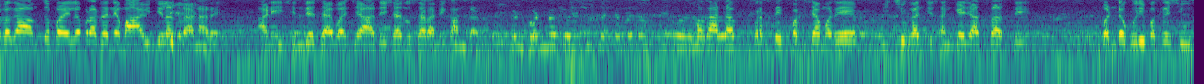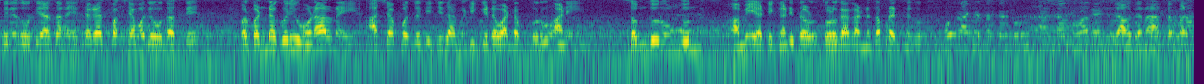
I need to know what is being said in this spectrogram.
बघा आमचं पहिलं प्राधान्य महायुतीलाच राहणार आहे. आणि शिंदे साहेबांच्या आदेशानुसार आम्ही काम करणार. पण बंडखोरीची शक्यता जास्त आहे. मग आता प्रत्येक पक्षामध्ये इच्छुकांची संख्या जास्त असते. बंडखोरी फक्त शिवसेनेत होते असं नाही सगळ्याच पक्षामध्ये होत असते. पण बंडखोरी होणार नाही अशा पद्धतीचीच आम्ही तिकीटं वाटप करू आणि समजून उमजून आम्ही या ठिकाणी तळ तोडगा काढण्याचा प्रयत्न करू. हो राज्य सरकारकडून जाऊ द्या ना आता बस.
